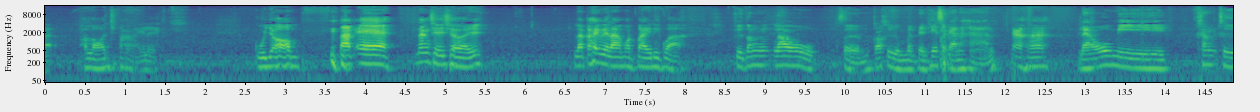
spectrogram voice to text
ละเพอร้อนชิบหายเลย กูยอมตากแอร์ นั่งเฉยๆ แล้วก็ให้เวลาหมดไปดีกว่า คือต้องเล่าเสริมก็คือมันเป็นเทศกาลอาหารอะฮะ แล้วมีข้างคือ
